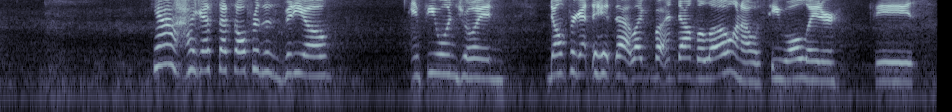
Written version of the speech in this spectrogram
yeah, I guess that's all for this video. If you enjoyed, don't forget to hit that like button down below, and I will see you all later. Peace.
